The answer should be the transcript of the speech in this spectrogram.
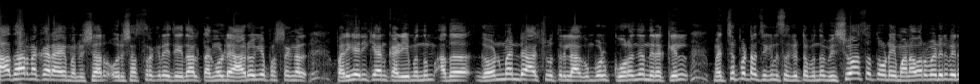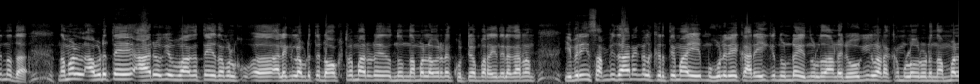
സാധാരണക്കാരായ മനുഷ്യർ ഒരു ശസ്ത്രക്രിയ ചെയ്താൽ തങ്ങളുടെ ആരോഗ്യ പ്രശ്നങ്ങൾ പരിഹരിക്കാൻ കഴിയുമെന്നും അത് ഗവൺമെന്റ് ആശുപത്രിയിലാകുമ്പോൾ കുറഞ്ഞ നിരക്കിൽ മെച്ചപ്പെട്ട ചികിത്സ കിട്ടുമെന്നും വിശ്വാസത്തോടെയുമാണ് അവർ വരുന്നത്. നമ്മൾ അവിടുത്തെ ആരോഗ്യ വിഭാഗത്തെ നമ്മൾ അല്ലെങ്കിൽ അവിടുത്തെ ഡോക്ടർമാരുടെ ഒന്നും നമ്മൾ അവരുടെ കുറ്റം പറയുന്നില്ല. കാരണം ഇവർ ഈ സംവിധാനങ്ങൾ കൃത്യമായി മുകളിലേക്ക് അറിയിക്കുന്നുണ്ട് എന്നുള്ളതാണ്. രോഗികളടക്കമുള്ളവരോട് നമ്മൾ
